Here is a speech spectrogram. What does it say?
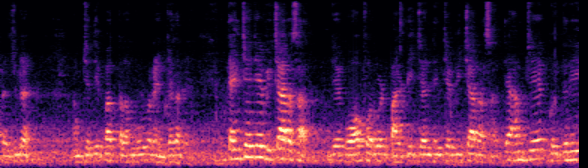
प्रेसिडेंट आमचे दीपक कलंगूटकर हेंचे कडेन तेंचे जे विचार आसात जे गोवा फॉरवर्ड पार्टीचे आनी तेंचे विचार आसात ते आमचे खंय तरी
